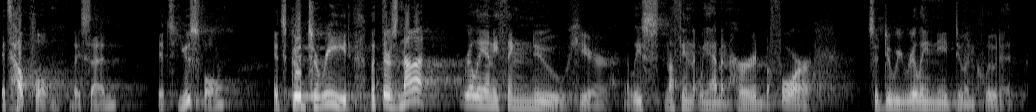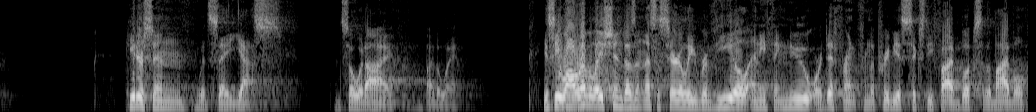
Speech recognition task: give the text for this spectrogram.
It's helpful, they said. It's useful. It's good to read. But there's not really anything new here, at least nothing that we haven't heard before. So, do we really need to include it? Peterson would say yes. And so would I, by the way. You see, while Revelation doesn't necessarily reveal anything new or different from the previous 65 books of the Bible,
